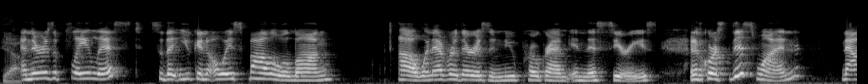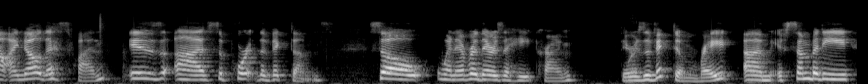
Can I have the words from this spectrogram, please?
Yeah. And there is a playlist so that you can always follow along uh, whenever there is a new program in this series. And of course, this one, now I know this one, is uh, support the victims. So whenever there's a hate crime, there is right. a victim, right? Um, if somebody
